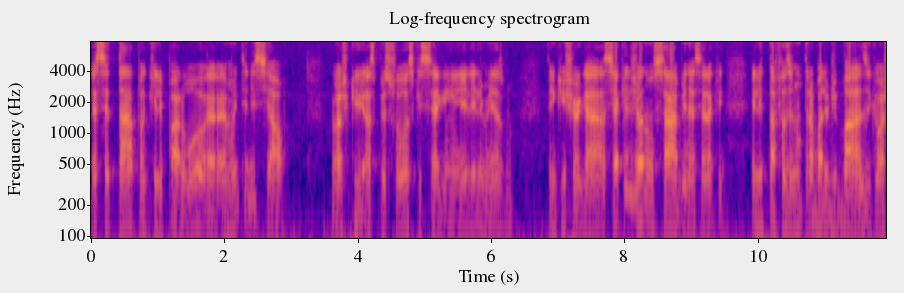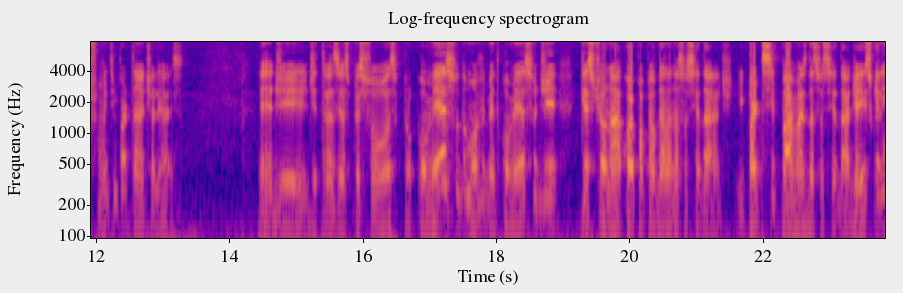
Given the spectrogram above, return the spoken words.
essa etapa que ele parou é, é, muito inicial. Eu acho que as pessoas que seguem ele, ele mesmo, tem que enxergar. Se é que ele já não sabe, né? Será que ele está fazendo um trabalho de base, que eu acho muito importante, aliás é, de, de trazer as pessoas para o começo do movimento, começo de questionar qual é o papel dela na sociedade e participar mais da sociedade. É isso que ele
